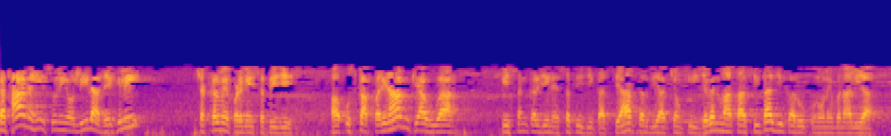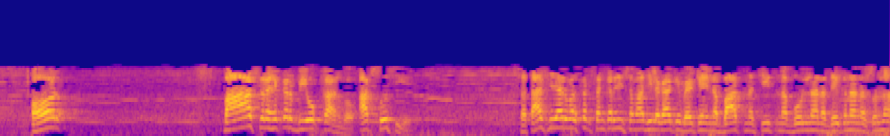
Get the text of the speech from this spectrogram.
कथा नहीं सुनी और लीला देख ली, चक्कर में पड़ गई सती जी। और उसका परिणाम क्या हुआ कि शंकर जी ने सती जी का त्याग कर दिया, क्योंकि जगन माता सीता जी का रूप उन्होंने बना लिया। और पास रहकर वियोग का अनुभव। आप सोचिए। सतासी हज़ार वर्ष तक शंकर जी समाधि लगा के बैठे हैं, न बात, न चीत, न बोलना, न देखना, न सुनना।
